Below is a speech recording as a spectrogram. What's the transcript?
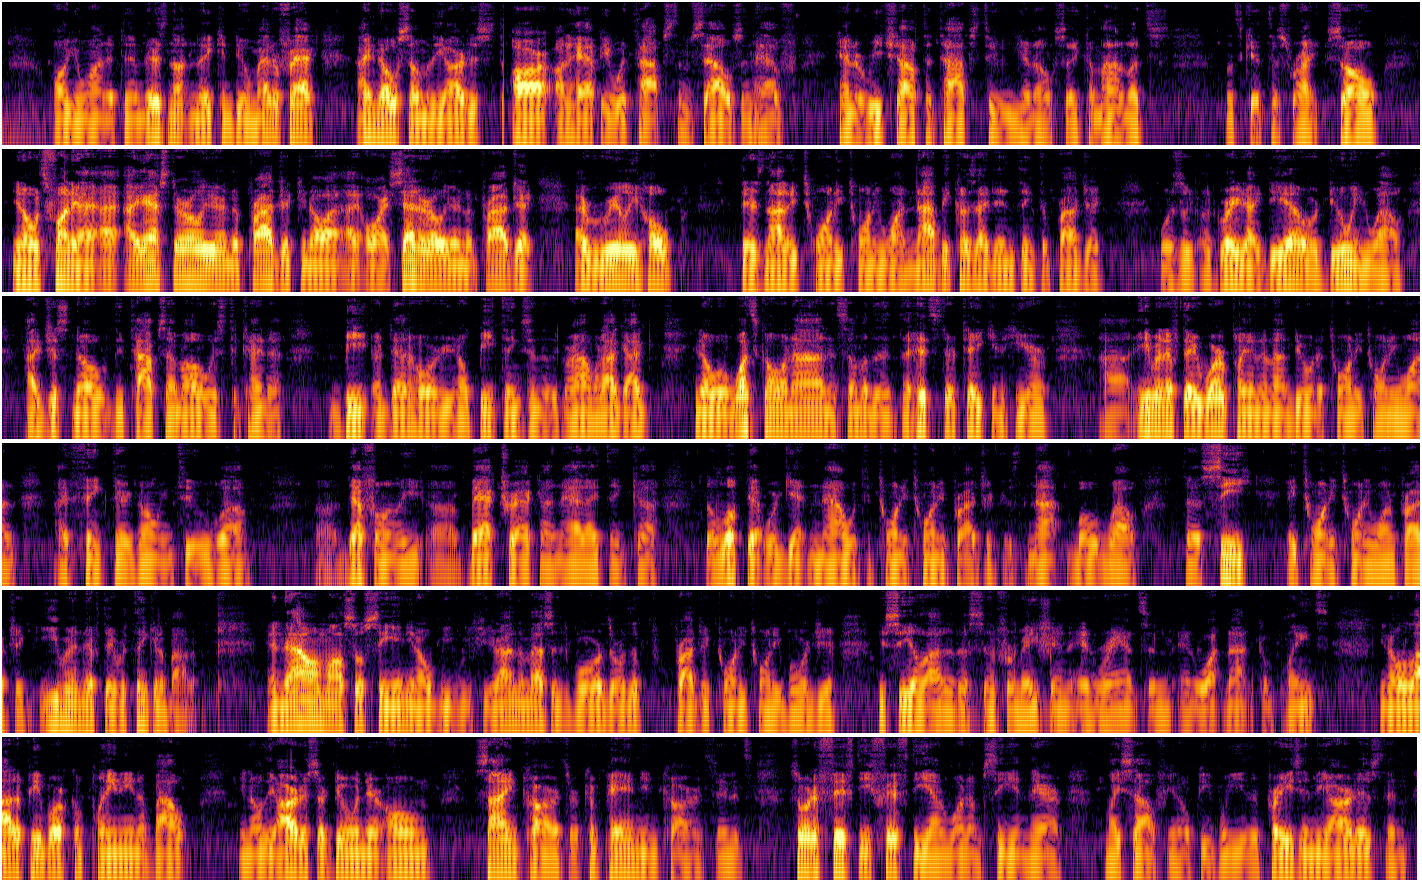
all you want at them. There's nothing they can do. Matter of fact, I know some of the artists are unhappy with Topps themselves and have kind of reached out to Topps to, you know, say, come on, let's let's get this right. So, you know, it's funny. I, I, I asked earlier in the project, you know, I, I or I said earlier in the project, I really hope there's not a 2021. Not because I didn't think the project was a, a great idea or doing well. I just know the top's mo is to kind of beat a dead horse, you know, beat things into the ground. But I, I you know, what's going on and some of the the hits they're taking here. Uh, even if they were planning on doing a 2021, I think they're going to uh, uh, definitely uh, backtrack on that. I think uh, the look that we're getting now with the 2020 project is not bode well to see a 2021 project, even if they were thinking about it. And now I'm also seeing, you know, if you're on the message boards or the Project 2020 boards, you you see a lot of this information and rants and and whatnot, and complaints. You know, a lot of people are complaining about, you know, the artists are doing their own sign cards or companion cards, and it's sort of 50-50 on what I'm seeing there myself. You know, people either praising the artist and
